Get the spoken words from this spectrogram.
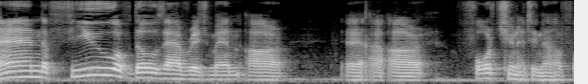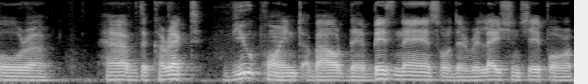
and a few of those average men are uh, are fortunate enough or uh, have the correct viewpoint about their business or their relationship or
